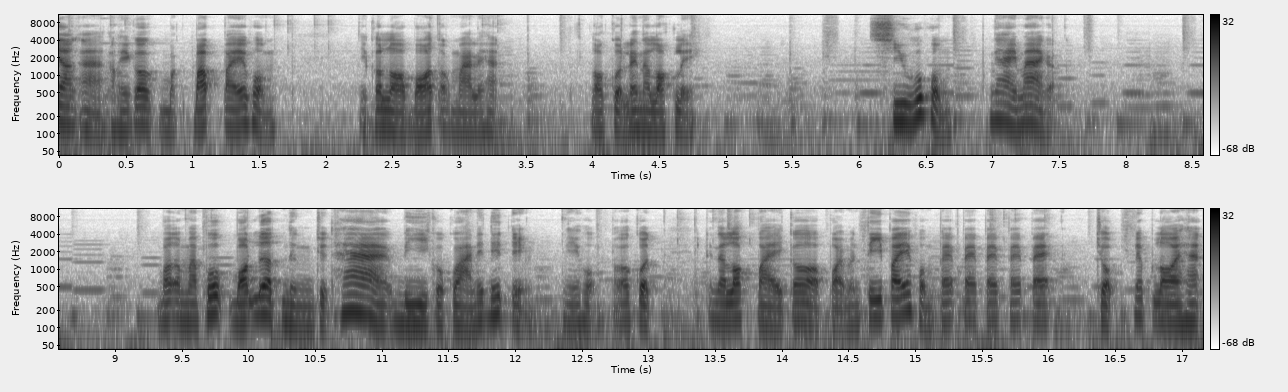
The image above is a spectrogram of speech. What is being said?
ยังอะโอเคก็บักบัฟไปครับผม นี่ก็รอบอสออกมาเลยฮะ รอกดแรกนาล็อกเลย ชิวครับผม ง่ายมากอะ บอสออกมาปุ๊บบอสเลือด 1.5 B กว่าๆนิดๆเองนี่ผมแล้วก็กดเล่นล็อกไปก็ปล่อยมันตีไปให้ผมแปะแปะแปะแปะแปะจบเรียบร้อยฮะ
